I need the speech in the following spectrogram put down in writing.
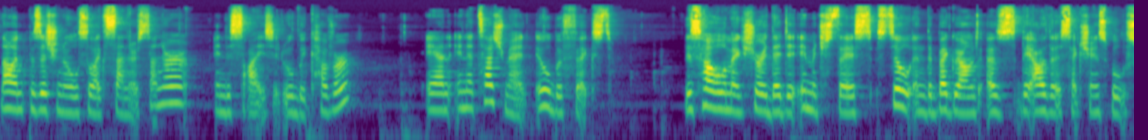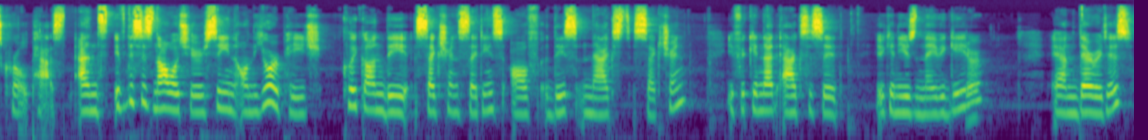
Now in position, we'll select center center. In the size, it will be cover. And in attachment, it will be fixed. This how we'll make sure that the image stays still in the background as the other sections will scroll past. And if this is not what you're seeing on your page, click on the section settings of this next section. If you cannot access it, you can use the navigator. And there it is.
